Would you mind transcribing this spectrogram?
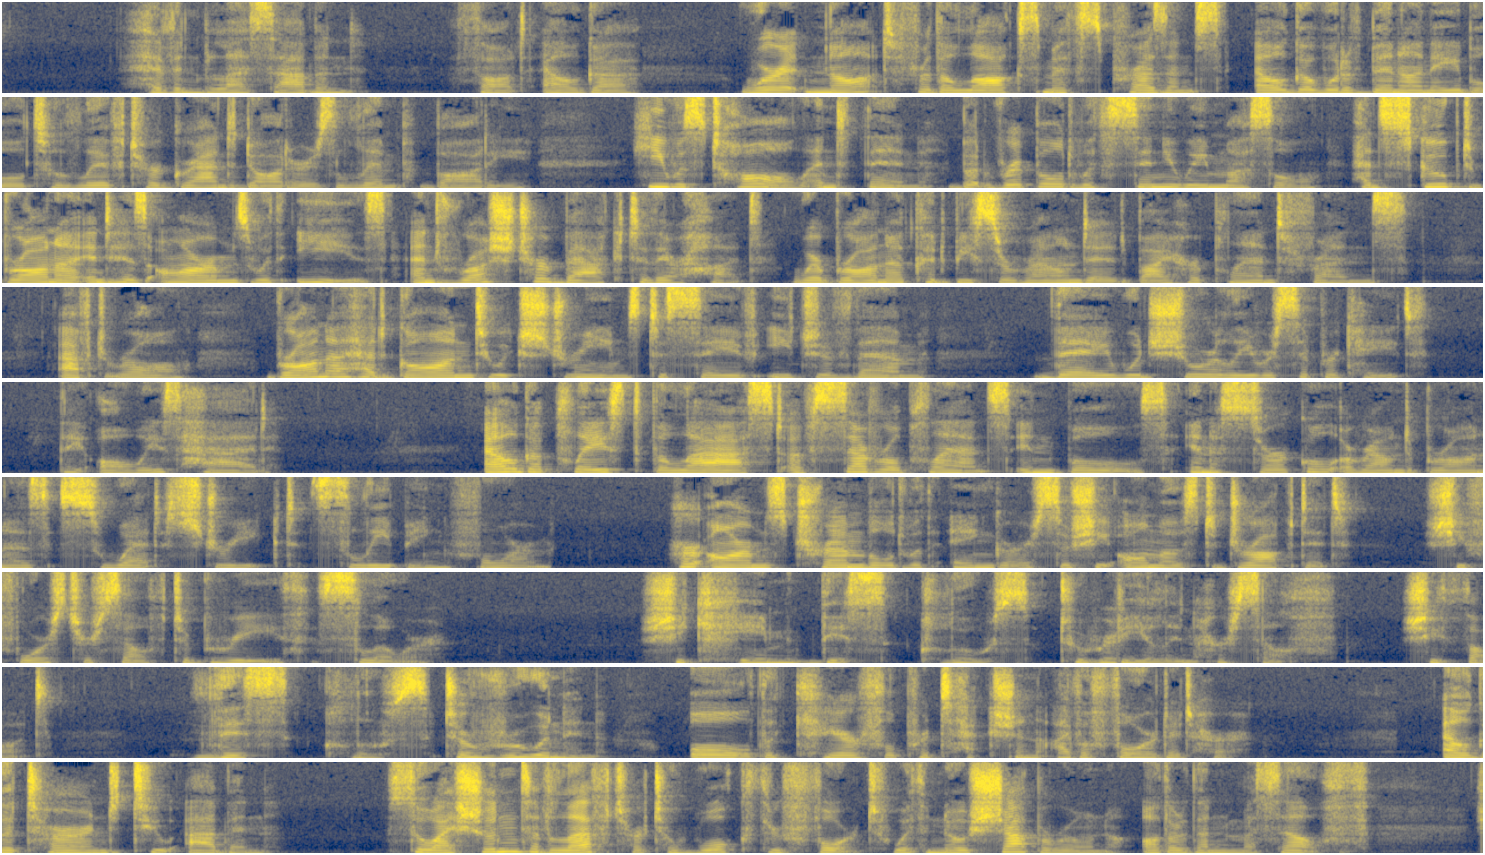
Heaven bless Abban, thought Ealga. Were it not for the locksmith's presence, Ealga would have been unable to lift her granddaughter's limp body. He was tall and thin, but rippled with sinewy muscle, had scooped Bronagh into his arms with ease, and rushed her back to their hut, where Bronagh could be surrounded by her plant friends. After all, Bronagh had gone to extremes to save each of them. They would surely reciprocate. They always had. Ealga placed the last of several plants in bowls in a circle around Bronagh's sweat streaked, sleeping form. Her arms trembled with anger, so she almost dropped it. She forced herself to breathe slower. She came this close to revealing herself, she thought. This close to ruining all the careful protection I've afforded her. Ealga turned to Abban. So I shouldn't have left her to walk through fort with no chaperone other than myself.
